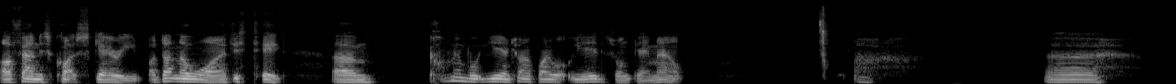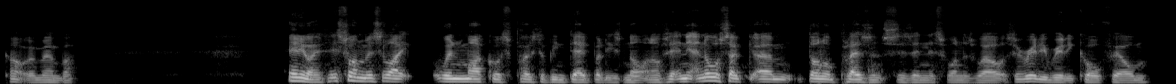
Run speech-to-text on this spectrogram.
I found this quite scary. I don't know why. I just did. Um, can't remember what year. I'm trying to find what year this one came out. Uh, can't remember. Anyway, this one was like when Michael's supposed to have been dead, but he's not, and obviously, and, and also um, Donald Pleasence is in this one as well. It's a really, really cool film.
